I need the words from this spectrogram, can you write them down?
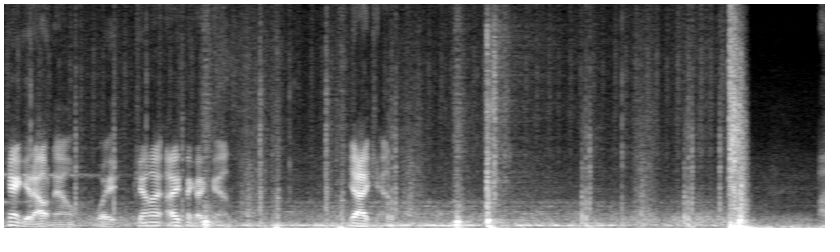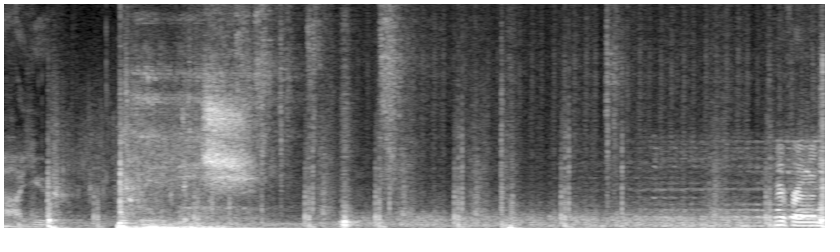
I can't get out now. Wait, can I? I think I can. Yeah, I can. Ah, you bitch. Come here, friend.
